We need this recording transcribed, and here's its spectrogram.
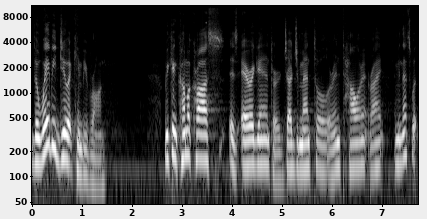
the way we do it can be wrong. We can come across as arrogant or judgmental or intolerant, right? I mean, that's what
